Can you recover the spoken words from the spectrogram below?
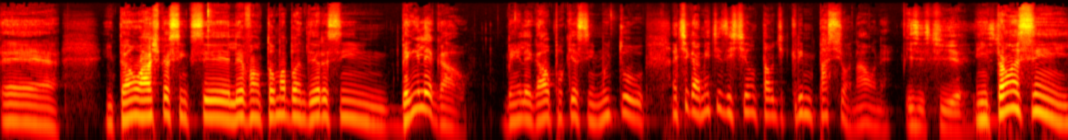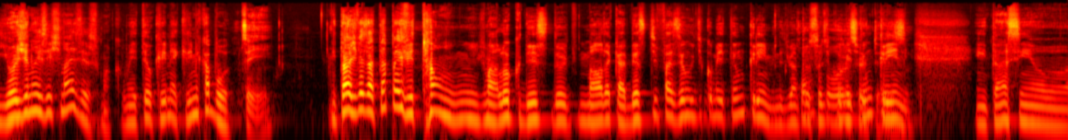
É, então, acho que assim, que você levantou uma bandeira assim, bem legal. Bem legal, porque assim, muito. Antigamente existia um tal de crime passional, né? Existia. Então, assim, e hoje não existe mais isso. Cometeu crime é crime acabou. Sim. Então, às vezes, até pra evitar um, maluco desse do mal da cabeça de fazer um, de cometer um crime, né? de uma Com pessoa de cometer um certeza. crime. Então, assim, o-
